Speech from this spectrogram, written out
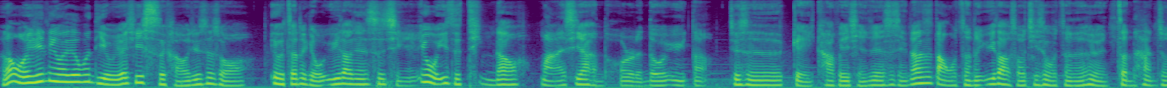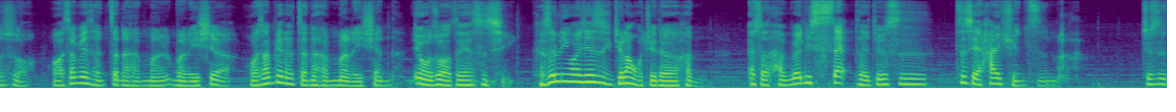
然后我另外一个问题，我要去思考，就是说，因为真的给我遇到一件事情，因为我一直听到马来西亚很多人都会遇到，就是给咖啡钱这件事情。但是当我真的遇到的时候，其实我真的是有点震撼，就是说，我好像变成真的很马马来西亚，我好像变得真的很马来西亚，因为我做了这件事情。可是另外一件事情就让我觉得很，as 很 very sad 的就是这些害群之马，就是。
